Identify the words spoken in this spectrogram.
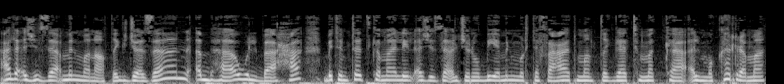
على أجزاء من مناطق جازان أبها والباحة. بتمتد كمان للأجهزة الجنوبية من مرتفعات منطقة مكة المكرمة.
